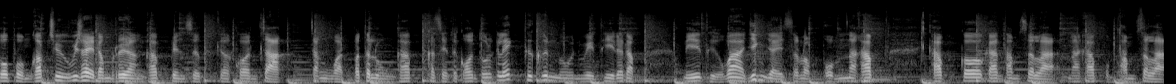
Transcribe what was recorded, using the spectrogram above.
ตัวผมครับชื่อวิชัยดำเรืองครับเป็นเกษตรกรจากจังหวัดพัทลุงครับเกษตรกรตัวเล็กที่ขึ้นมาบนเวทีระดับ นี้ถือว่ายิ่งใหญ่สำหรับผมนะครับครับก็การทำสละนะครับ ผมทำสละ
